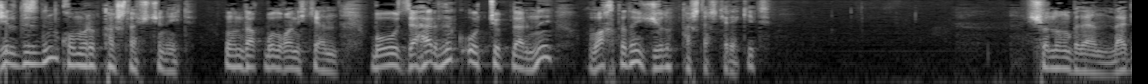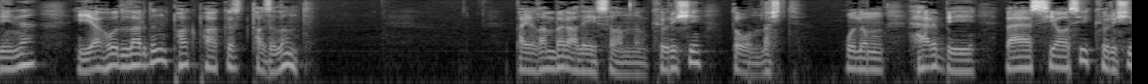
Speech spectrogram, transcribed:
yildizdan qo'mirib tashlash uchun edi. Undoq bo'lgan ekan bu zaharlik o't cho'plarni vaqtida yulib tashlash kerak edi. Shuning bilan madina yahudlardan pok pokiz tozalandi. Payg'ambar alayhissalomning ko'rishi davomlashdi. Uning harbiy va siyosiy ko'rishi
